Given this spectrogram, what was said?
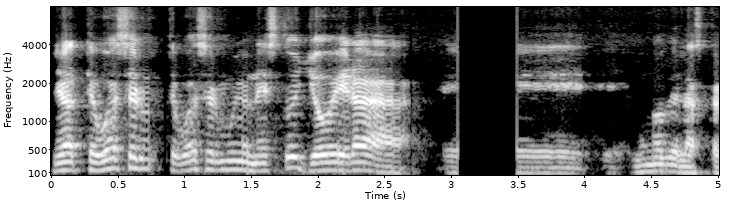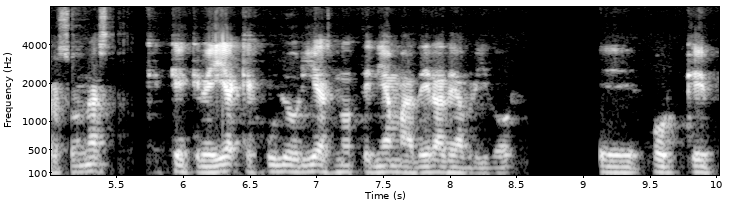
Mira, te voy a ser, te voy a ser muy honesto. Yo era eh, eh, uno de las personas que, creía que Julio Urias no tenía madera de abridor, eh, porque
